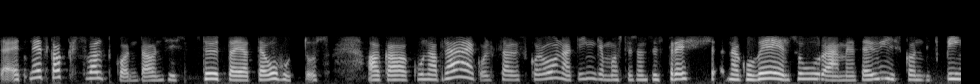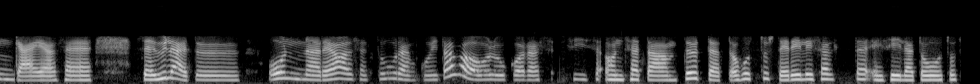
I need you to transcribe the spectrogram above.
et need kaks valdkonda on siis töötajate ohutus. aga kuna praegult selles koroona tingimustes on see stress nagu veel suurem ja see ühiskondlik pinge ja see, see ületöö on reaalselt suurem kui tavaolukorras, siis on seda töötajate ohutust eriliselt esile toodud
